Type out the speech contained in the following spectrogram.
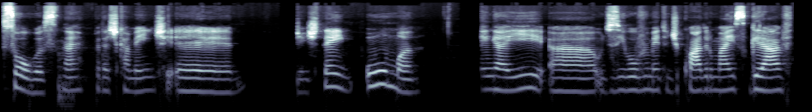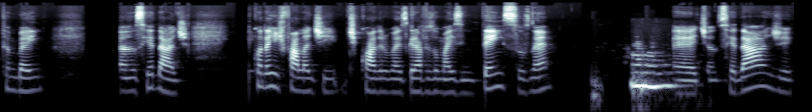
pessoas, né, praticamente, é, a gente tem uma tem aí a, o desenvolvimento de quadro mais grave também da ansiedade. E quando a gente fala de, de quadros mais graves ou mais intensos, né, eh, de ansiedade,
